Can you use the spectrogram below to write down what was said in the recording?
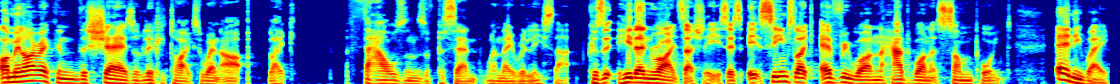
I mean, I reckon the shares of Little Tikes went up like thousands of percent when they released that. Because he then writes, actually, he says, It seems like everyone had one at some point. Anyway,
